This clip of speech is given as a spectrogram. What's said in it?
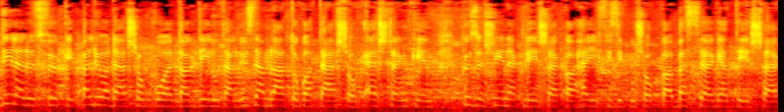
Délelőtt főképp előadások voltak, délután üzemlátogatások, estenként közös éneklések a helyi fizikusokkal, beszélgetések.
